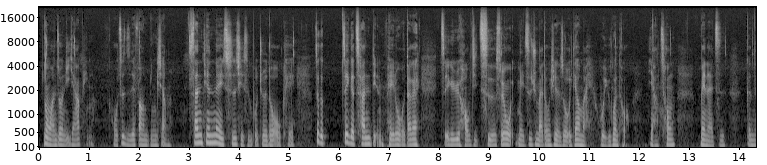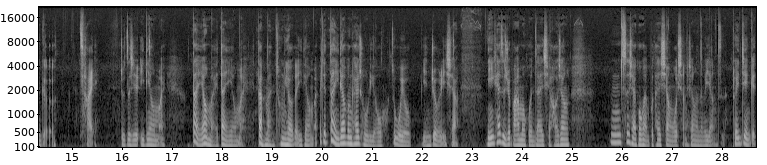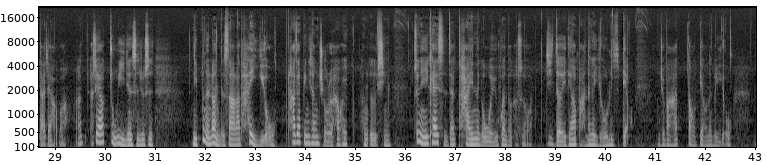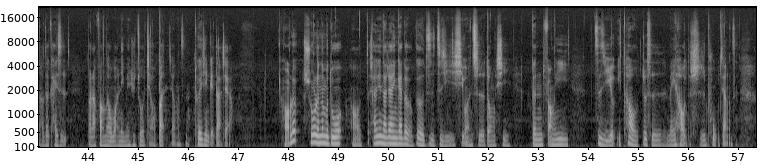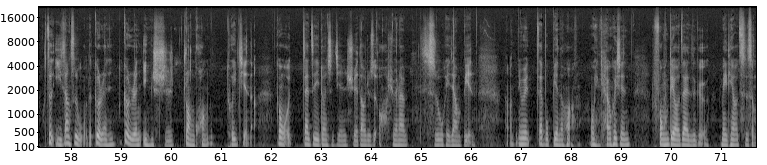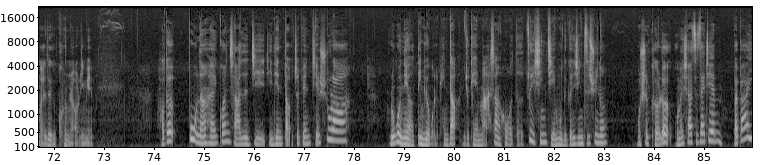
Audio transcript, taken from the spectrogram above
弄完之后你压平，我是直接放冰箱，三天内吃，其实我觉得都 OK。这个这个餐点陪了我大概这个月好几次，所以我每次去买东西的时候，我一定要买尾鱼罐头、洋葱、美乃滋跟那个菜，就这些一定要买。蛋也要买，蛋也要买，蛋蛮重要的，一定要买。而且蛋一定要分开处理哦，这我有研究了一下。你一开始就把它们混在一起，好像。嗯，吃起来口感不太像我想象的那个样子，推荐给大家好不好？啊，而且要注意一件事，就是你不能让你的沙拉太油，它在冰箱久了它会很恶心。所以你一开始在开那个尾鱼罐头的时候，记得一定要把那个油沥掉，你就把它倒掉那个油，然后再开始把它放到碗里面去做搅拌，这样子推荐给大家。好了，说了那么多，好，相信大家应该都有各自自己喜欢吃的东西跟防疫。自己有一套就是美好的食谱这样子，这以上是我的个人个人饮食状况推荐啊，跟我在这一段时间学到就是哦，原来食物可以这样变啊，因为再不变的话，我应该会先疯掉在这个每天要吃什么的这个困扰里面。好的，不男孩观察日记今天到这边结束啦。如果你有订阅我的频道，你就可以马上获得最新节目的更新资讯哦。我是可乐我们下次再见拜拜。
